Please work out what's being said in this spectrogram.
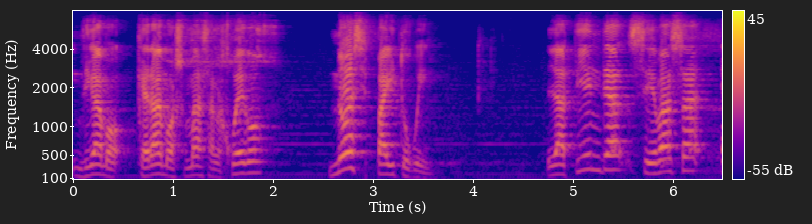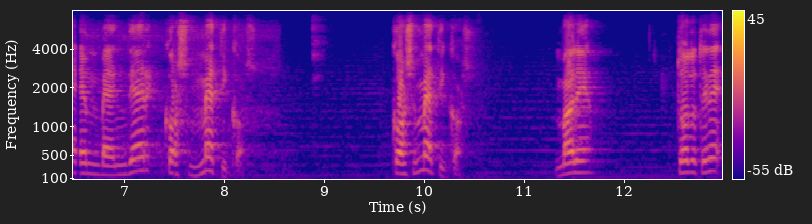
digamos, queramos más al juego, no es pay to win. La tienda se basa en vender cosméticos. Cosméticos. ¿Vale? Todo tiene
